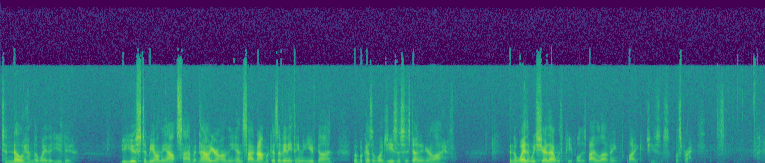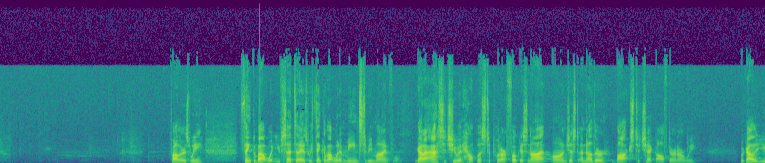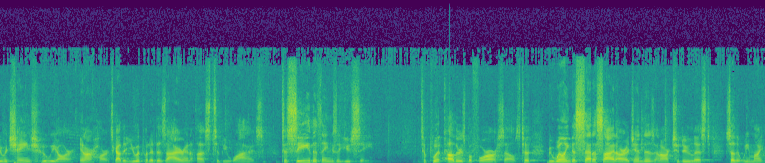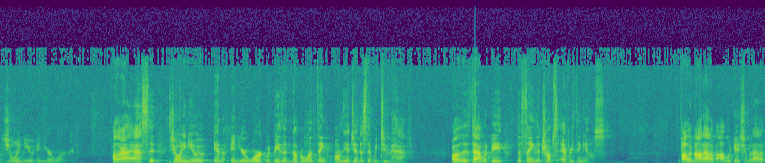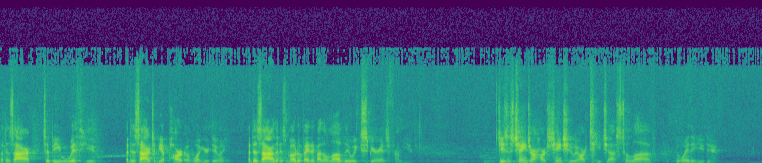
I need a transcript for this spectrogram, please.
to know him the way that you do. You used to be on the outside, but now you're on the inside, not because of anything that you've done, but because of what Jesus has done in your life. And the way that we share that with people is by loving like Jesus. Let's pray. Father, as we think about what you've said today, as we think about what it means to be mindful, God, I ask that you would help us to put our focus not on just another box to check off during our week, but God, that you would change who we are in our hearts. God, that you would put a desire in us to be wise, to see the things that you see, to put others before ourselves, to be willing to set aside our agendas and our to do list so that we might join you in your work. Father, I ask that joining you in, in your work would be the number one thing on the agendas that we do have. Father, that that would be the thing that trumps everything else. And Father, not out of obligation, but out of a desire to be with you, a desire to be a part of what you're doing, a desire that is motivated by the love that we experience from you. Jesus, change our hearts, change who we are, teach us to love the way that you do.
